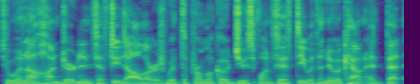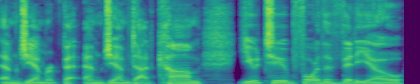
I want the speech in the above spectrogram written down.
to win $150 with the promo code JUICE150 with a new account at BetMGM or BetMGM.com. YouTube for the video,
